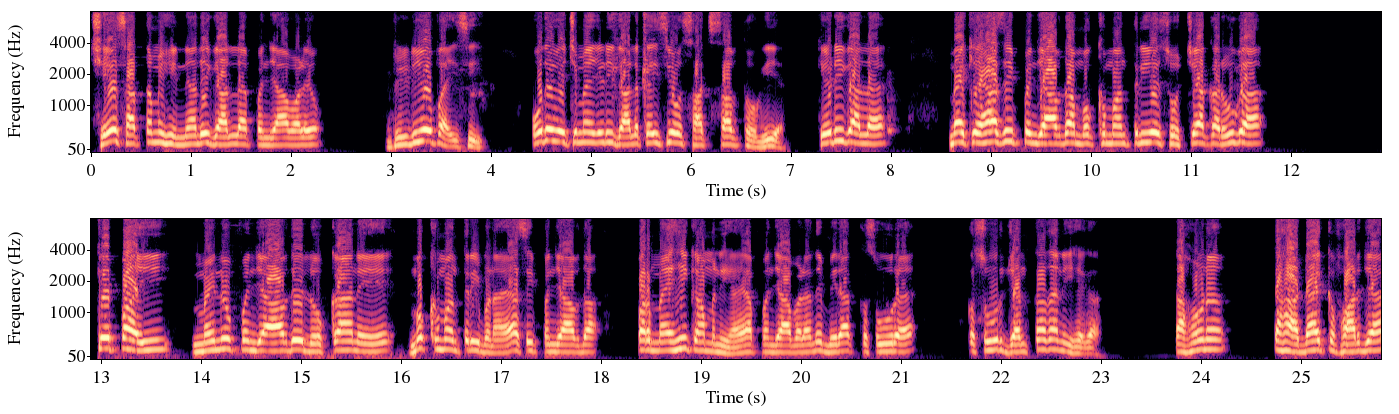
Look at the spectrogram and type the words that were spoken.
6-7 ਮਹੀਨਿਆਂ ਦੀ ਗੱਲ ਹੈ ਪੰਜਾਬ ਵਾਲਿਓ, ਵੀਡੀਓ ਪਾਈ ਸੀ। ਉਹਦੇ ਵਿੱਚ ਮੈਂ ਜਿਹੜੀ ਗੱਲ ਕਹੀ ਸੀ, ਉਹ ਸੱਚ ਸਾਬਤ ਹੋ ਗਈ ਹੈ। ਕਿਹੜੀ ਗੱਲ ਹੈ? ਮੈਂ ਕਿਹਾ ਸੀ, ਪੰਜਾਬ ਦਾ ਮੁੱਖ ਮੰਤਰੀ ਇਹ ਸੋਚਿਆ ਕਰੂਗਾ ਕਿ ਭਾਈ ਮੈਨੂੰ ਪੰਜਾਬ ਦੇ ਲੋਕਾਂ ਨੇ ਮੁੱਖ ਮੰਤਰੀ ਬਣਾਇਆ ਸੀ ਪੰਜਾਬ ਦਾ, ਪਰ ਮੈਂ ਹੀ ਕੰਮ ਨਹੀਂ ਆਇਆ ਪੰਜਾਬ ਵਾਲਿਆਂ ਦੇ। ਮੇਰਾ ਕਸੂਰ ਹੈ, ਕਸੂਰ ਜਨਤਾ ਦਾ ਨਹੀਂ ਹੈਗਾ। ਤਾਂ ਹੁਣ ਤੁਹਾਡਾ ਇੱਕ ਫਰਜ਼ ਹੈ,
